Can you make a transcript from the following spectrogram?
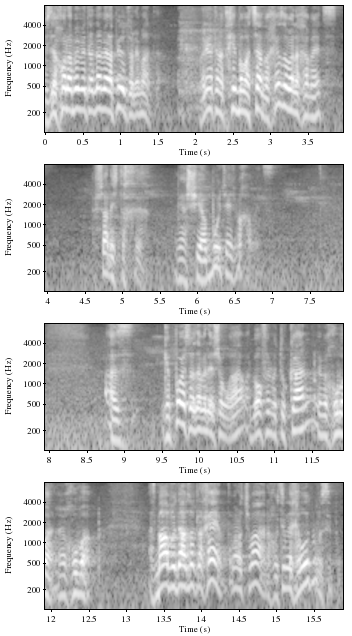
וזה יכול לערבב את האדם ולהפיל אותו למטה. אבל אם אתה מתחיל במצב ואחרי זה עובר לחמץ, אפשר להשתחרר מהשיעבוד שיש בחמץ. אז גם פה יש לעבודה ולשומרה, אבל באופן מתוקן ומכוון, ומחובר. אז מה העבודה הזאת לכם? אתה אומר לו, תשמע, אנחנו רוצים לחירות בסיפור.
